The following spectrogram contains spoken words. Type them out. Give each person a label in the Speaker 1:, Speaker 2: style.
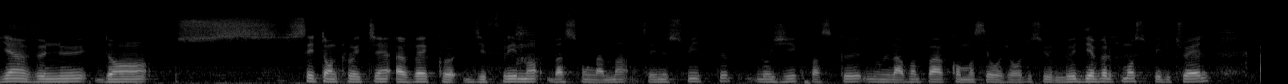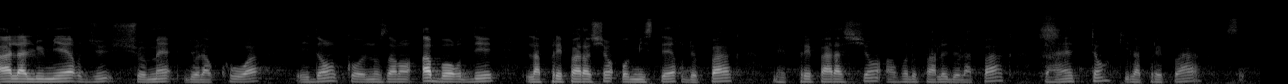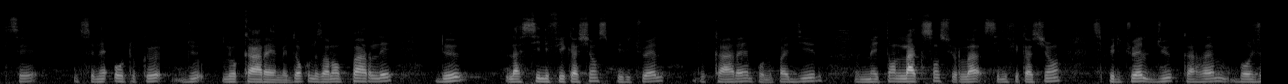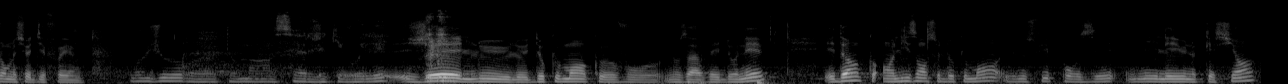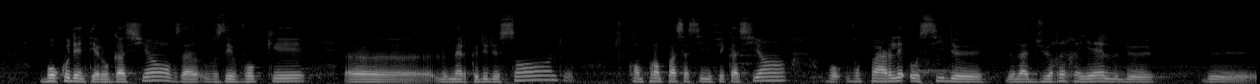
Speaker 1: bienvenue dans cet entretien avec Difrim Basungama. C'est une suite logique parce que nous ne l'avons pas commencé aujourd'hui sur le développement spirituel à la lumière du chemin de la croix. Et donc, nous allons aborder la préparation au mystère de Pâques. Mais préparation, avant de parler de la Pâques, il y a un temps qui la prépare, ce n'est autre que le carême. Donc nous allons parler de la signification spirituelle du carême, pour ne pas dire, mettons l'accent sur la signification spirituelle du carême. Bonjour, Monsieur Diffrim.
Speaker 2: Bonjour, euh, Thomas Serge Kivoulé.
Speaker 1: J'ai lu le document que vous nous avez donné. Et donc, en lisant ce document, je me suis posé mille et une questions, beaucoup d'interrogations. Vous, vous, évoquez euh, le mercredi de cendre, je ne comprends pas sa signification. Vous, parlez aussi de, de, la durée réelle de, de,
